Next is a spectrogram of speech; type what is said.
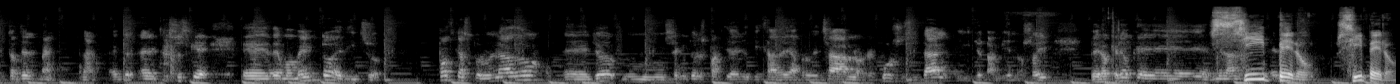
Entonces, bueno, nada. el caso es que eh, de momento he dicho, podcast por un lado, eh, yo mm, sé que tú eres partidario quizá de aprovechar los recursos y tal, y yo también lo soy, pero creo que... Sí, pero, sí, pero.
